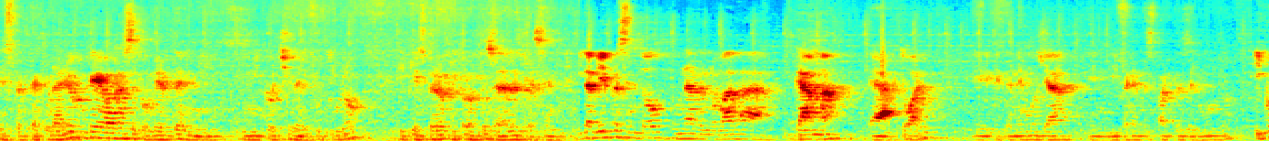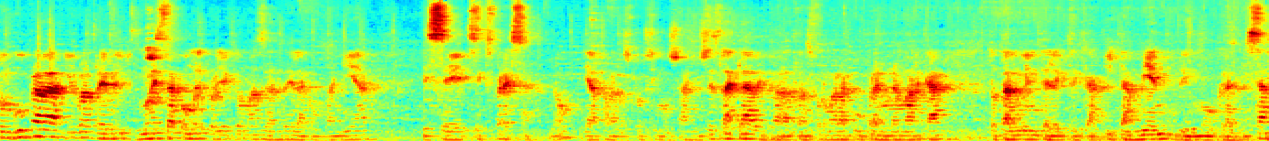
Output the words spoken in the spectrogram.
Espectacular. Yo creo que ahora se convierte en mi, en mi coche del futuro y que espero que pronto sea el presente. Y también presentó una renovada gama actual eh, que tenemos ya en diferentes partes del mundo. Y con Cupra Urban Rebel muestra cómo el proyecto más grande de la compañía se, se, expresa ¿no? ya para los próximos años. Es la clave para transformar a Cupra en una marca totalmente eléctrica y también democratizar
